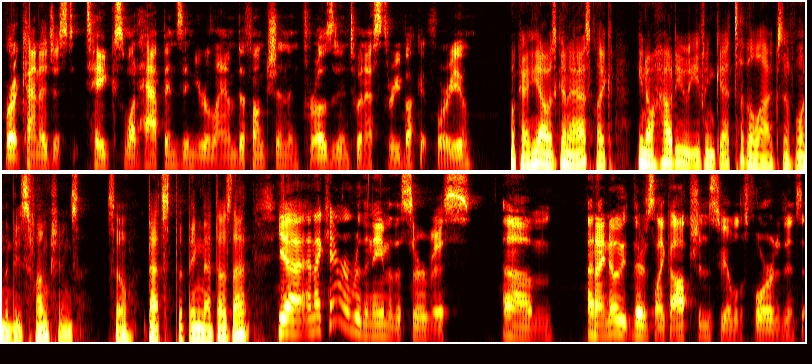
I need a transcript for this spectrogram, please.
where it kind of just takes what happens in your Lambda function and throws it into an S3 bucket for you. Okay. Yeah, I was going to ask, like, you know, how do you even get to the logs of one of these functions? So that's the thing that does that. Yeah, and I can't remember the name of the service. Um, and I know there's like options to be able to forward it into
